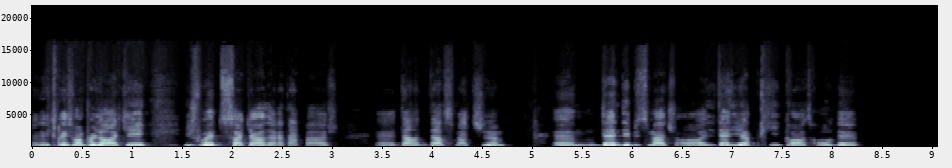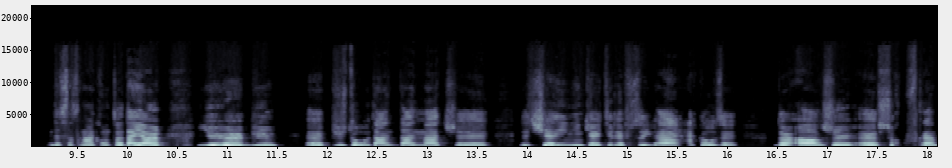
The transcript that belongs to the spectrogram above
une expression un peu de hockey, ils jouaient du soccer de rattrapage dans, dans ce match-là. Dès le début du match, l'Italie a pris contrôle de, de cette rencontre-là. D'ailleurs, il y a eu un but euh, plutôt dans, dans le match euh, de Cialini qui a été refusé à, cause euh, d'un hors-jeu sur coup franc.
